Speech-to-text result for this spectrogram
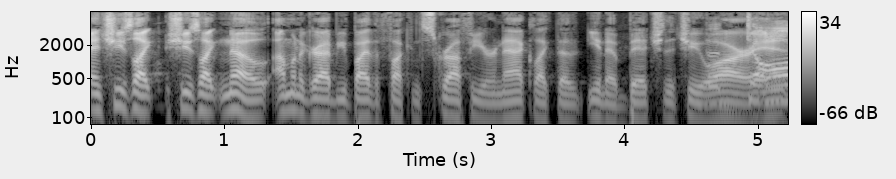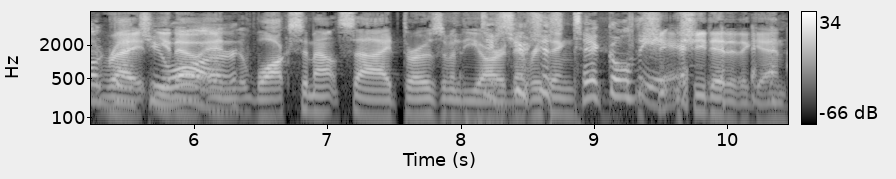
And she's like, she's like, no, I'm gonna grab you by the fucking scruff of your neck, like the you know bitch that you The are, dog and, that right? you know, are. and walks him outside, throws him in the yard Did you and everything. just tickle the she, air? she did it again.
